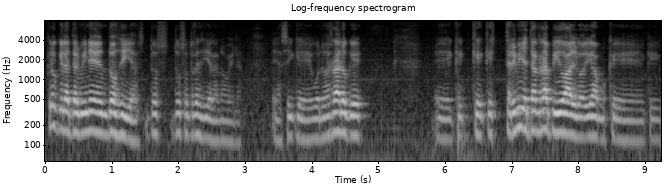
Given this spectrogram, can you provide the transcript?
Creo que la terminé en dos días, dos, dos o tres días la novela. Eh, así que, bueno, es raro que, que, que- que termine tan rápido algo, digamos, que, que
